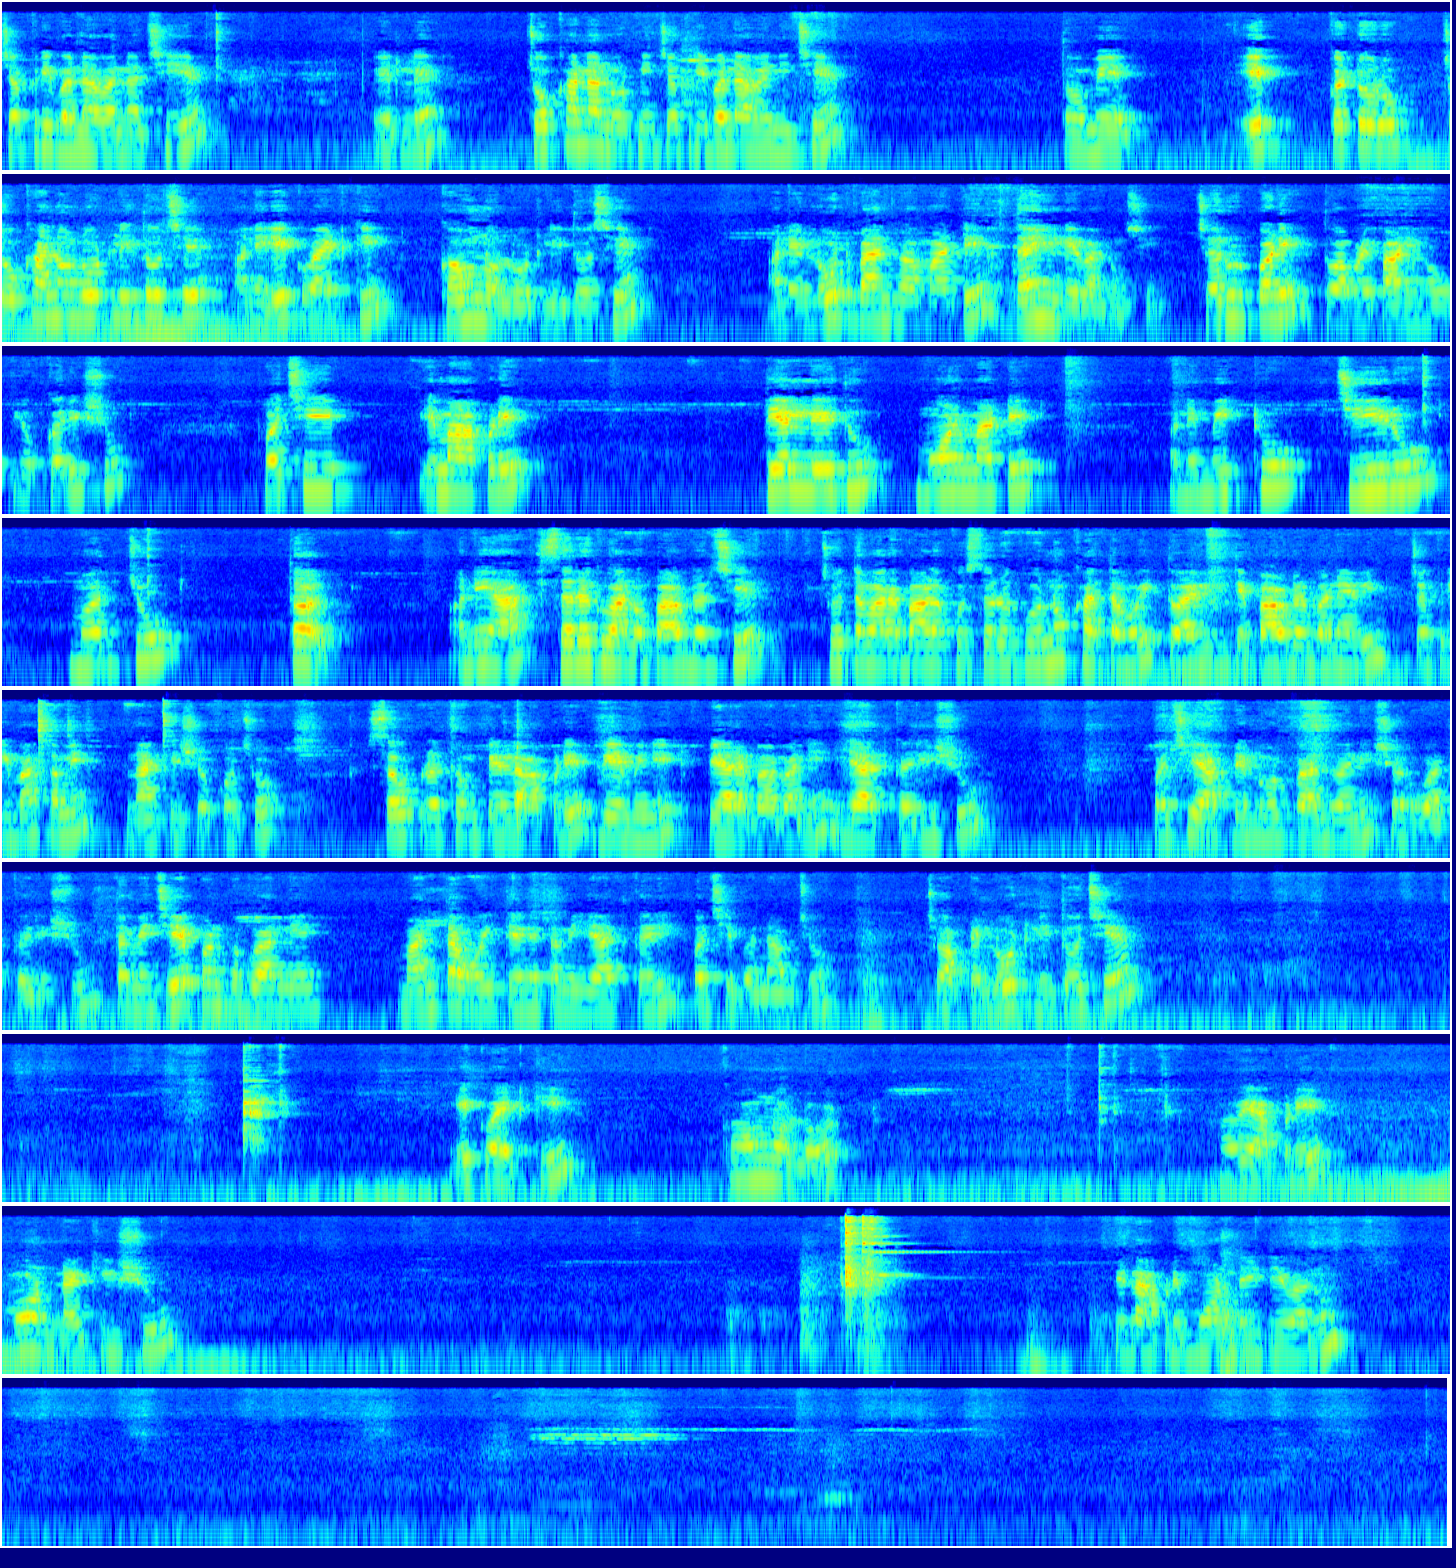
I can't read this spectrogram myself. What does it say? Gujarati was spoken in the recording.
ચકરી બનાવવાના છીએ. એટલે ચોખાના લોટની ચકરી બનાવવાની છે. તો મેં એક કટોરો ચોખાનો લોટ લીધો છે અને એક વાટકી ઘઉંનો લોટ લીધો છે. અને લોટ બાંધવા માટે દહીં લેવાનું છે. જરૂર પડે તો આપણે પાણીનો ઉપયોગ કરીશું. પછી એમાં આપણે તેલ લીધું મોણ માટે અને મીઠું, જીરું મરચું, તલ અને આ સરગવાનો પાવડર છે. જો તમારા બાળકો સરગવો ન ખાતા હોય તો આવી રીતે પાવડર બનાવીને ચકરીમાં તમે નાખી શકો છો. સૌ પ્રથમ પહેલાં આપણે બે મિનિટ પ્યારા બાબાને યાદ કરીશું. પછી આપણે લોટ બાંધવાની શરૂઆત કરીશું. તમે જે પણ ભગવાનને માનતા હોય તેને તમે યાદ કરી પછી બનાવજો. જો આપણે લોટ લીધો છે એક વાટકી ઘઉંનો લોટ. હવે આપણે મોણ નાખીશું. પેલા આપણે મોણ દઈ દેવાનું.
